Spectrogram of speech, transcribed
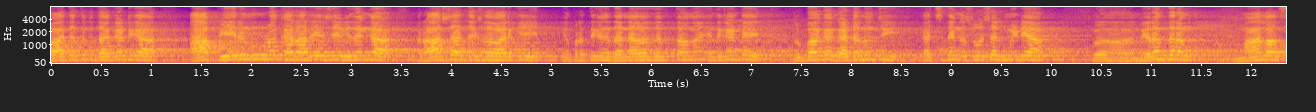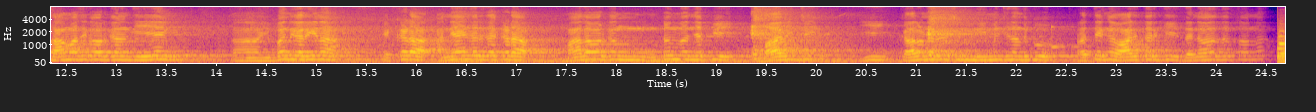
బాధ్యతకు తగ్గట్టుగా ఆ పేరును కూడా ఖరారు చేసే విధంగా రాష్ట్ర అధ్యక్షుల వారికి నేను ప్రత్యేకంగా ధన్యవాదాలు తెలుపుతా ఉన్నా. ఎందుకంటే దుబ్బాక గడ్డ నుంచి ఖచ్చితంగా సోషల్ మీడియా నిరంతరం మాల సామాజిక వర్గానికి ఏ ఇబ్బంది కలిగినా ఎక్కడ అన్యాయం జరిగితే అక్కడ మానవర్గం ఉంటుందని చెప్పి భావించి ఈ కాలం నియమించినందుకు ప్రత్యేకంగా వారిద్దరికి ధన్యవాదాలు చెప్తున్నా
